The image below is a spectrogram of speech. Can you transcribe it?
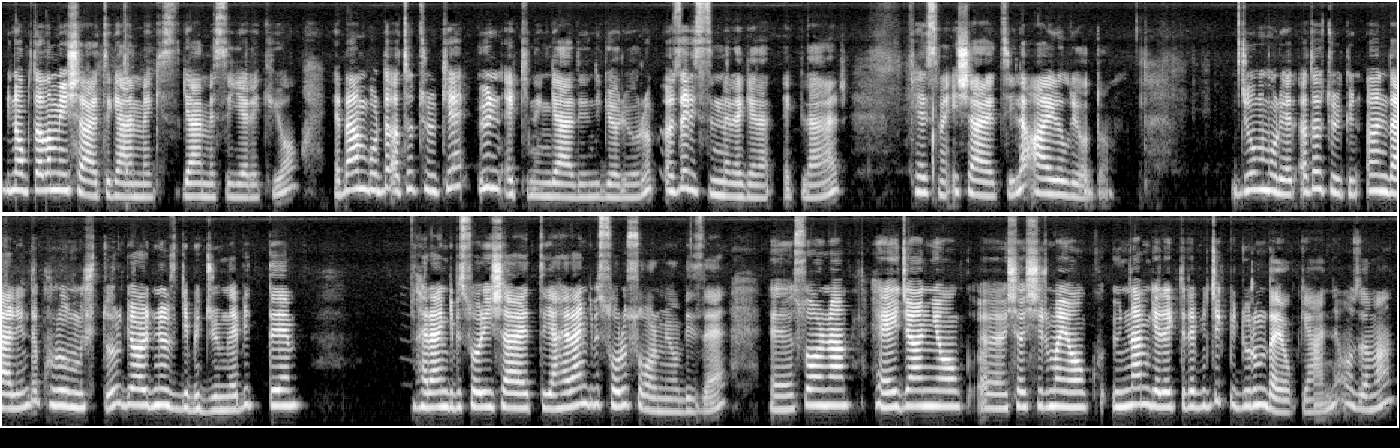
bir noktalama işareti gelmek gelmesi gerekiyor. E ben burada Atatürk'e ün ekinin geldiğini görüyorum. Özel isimlere gelen ekler kesme işaretiyle ayrılıyordu. Cumhuriyet Atatürk'ün önderliğinde kurulmuştur. Gördüğünüz gibi cümle bitti. Herhangi bir soru işareti, yani herhangi bir soru sormuyor bize. Ee, sonra heyecan yok, e, şaşırma yok, ünlem gerektirebilecek bir durum da yok yani. O zaman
